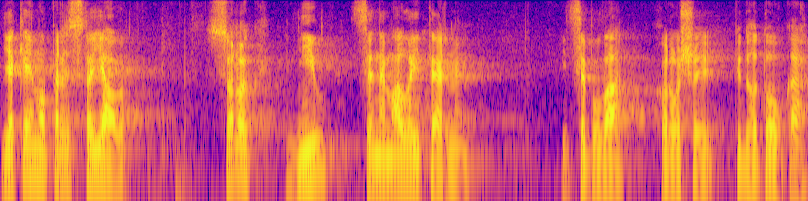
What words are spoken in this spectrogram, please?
яке йому предстояло. 40 днів це немалий термін. І це була хороша підготовка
